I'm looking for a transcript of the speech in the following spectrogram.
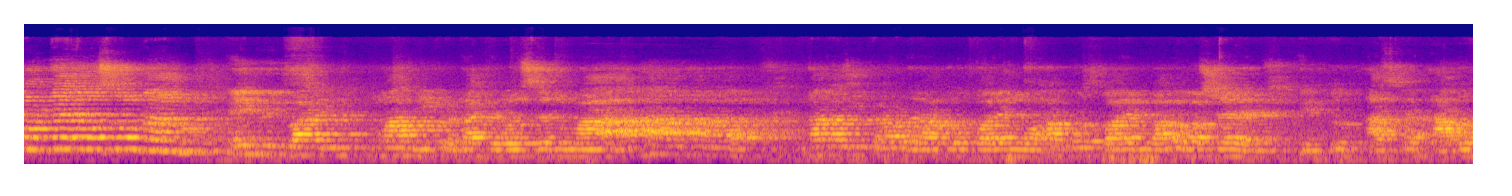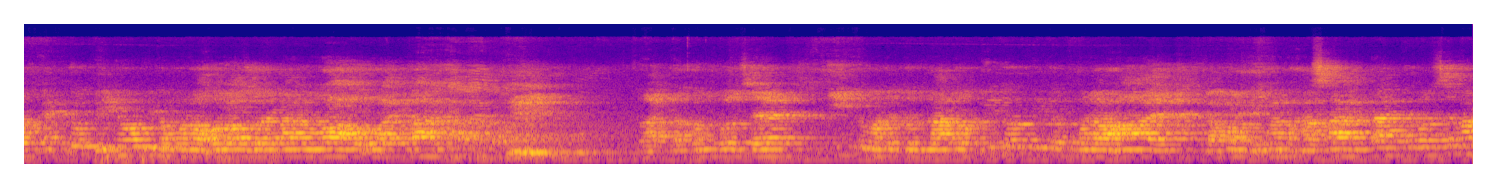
পর্যায়ে মুসলমান এই দুই ভাই মা ডাকে বলছেন মা নানাজি কারণে আদর করেন, মহাব্বত করেন, ভালোবাসেন, কিন্তু আজকে আদর একটু ভিন্ন ভিন্ন মনে হলো তখন বলছে, কি তোমাদের নাটক পৃথক পৃথক মনে হয় তখন ইমাম হাসান ডাকতে বলছে মা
